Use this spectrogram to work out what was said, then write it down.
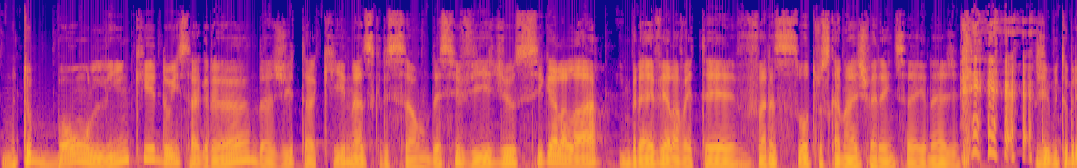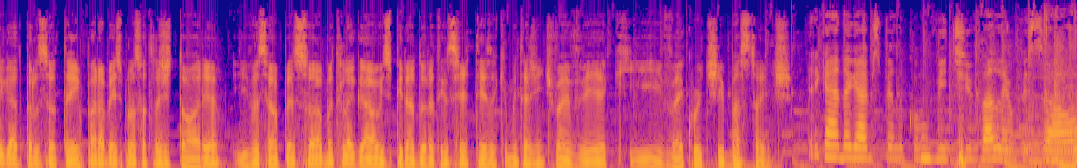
Muito bom, o link do Instagram da Gita aqui na descrição desse vídeo. Siga ela lá. Em breve ela vai ter vários outros canais diferentes aí, né, Gi? Gi, muito obrigado pelo seu tempo, parabéns pela sua trajetória. E você é uma pessoa muito legal, inspiradora. Tenho certeza que muita gente vai ver aqui e vai curtir bastante. Obrigada, Gabs, pelo convite. Valeu, pessoal.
